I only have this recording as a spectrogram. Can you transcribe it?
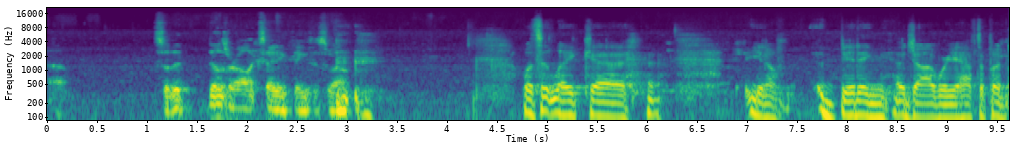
um, so that those are all exciting things as well. What's it like? Uh, you know, bidding a job where you have to put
